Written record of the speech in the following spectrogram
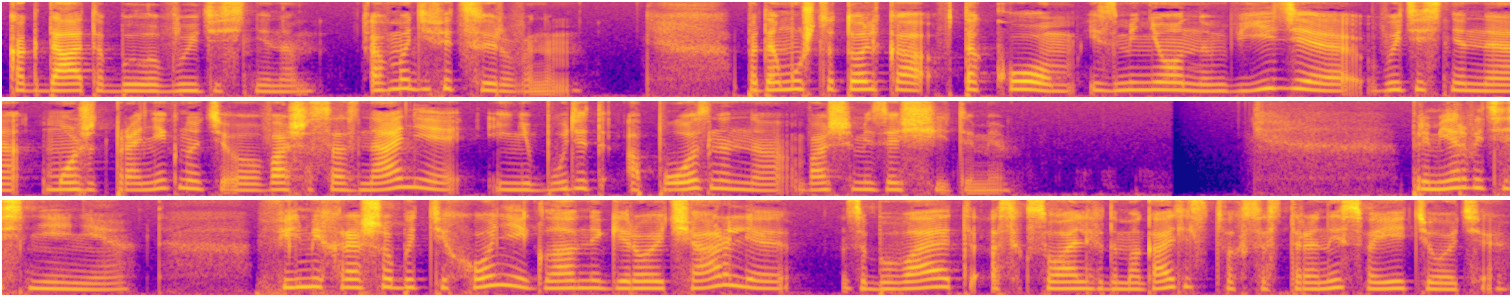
когда-то было вытеснено, а в модифицированном. Потому что только в таком измененном виде вытесненное может проникнуть в ваше сознание и не будет опознано вашими защитами. Пример вытеснения. В фильме «Хорошо быть тихоней» главный герой Чарли забывает о сексуальных домогательствах со стороны своей тети.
